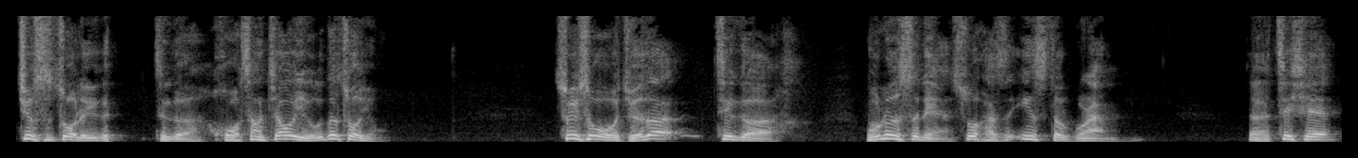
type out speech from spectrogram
就是做了一个这个火上浇油的作用。所以说，我觉得这个无论是脸书还是 Instagram，呃，这些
